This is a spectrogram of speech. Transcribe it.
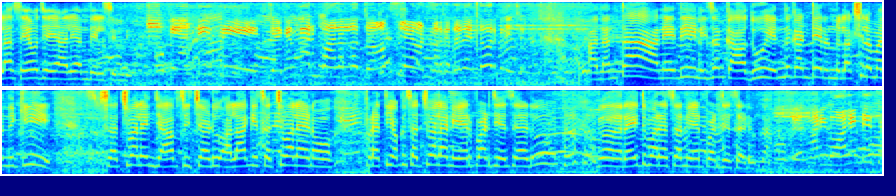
ఎలా సేవ చేయాలి అని తెలిసింది. ఓకే అంటే ఇప్పుడు ఈ జగన్ గారి పాలనలో జాబ్స్ లేవంటున్నారు కదా అది ఎంతవరకు నిజం? అదంతా అనేది నిజం కాదు. ఎందుకంటే రెండు లక్షల మందికి సచివాలయం జాబ్స్ ఇచ్చాడు. అలాగే సచివాలయం ప్రతి ఒక్క సచివాలయాన్ని ఏర్పాటు చేశాడు. రైతు భరోసాని ఏర్పాటు చేశాడు. మరి వాలంటీర్స్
